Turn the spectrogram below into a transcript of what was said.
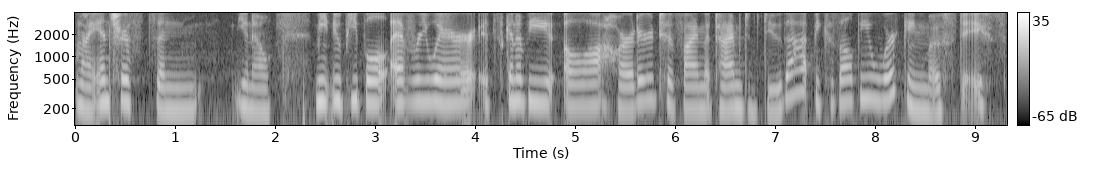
my interests and, you know, meet new people everywhere. It's going to be a lot harder to find the time to do that because I'll be working most days.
